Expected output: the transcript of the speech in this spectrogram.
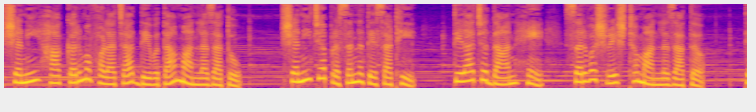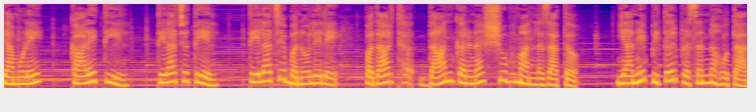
शनी हा कर्मफळाचा देवता मानला जातो. शनीच्या प्रसन्नतेसाठी तिळाचं दान हे सर्वश्रेष्ठ मानलं जातं. त्यामुळे काळे तीळ तिळाचं तेल तेलाचे बनवलेले पदार्थ दान करणं शुभ मानलं जातं. याने पितर प्रसन्न होतात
